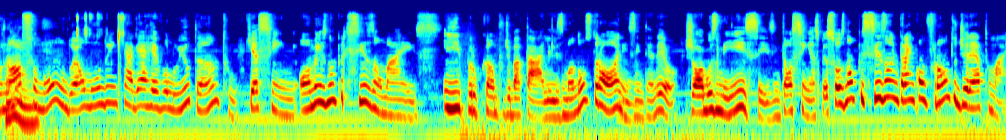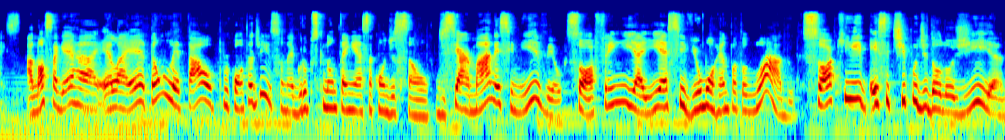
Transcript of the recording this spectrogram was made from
o nosso mundo é um mundo em que a guerra evoluiu tanto que, assim, homens não precisam mais ir para o campo de batalha, eles mandam os drones, entendeu? Jogos mísseis. Então, assim, as pessoas não precisam entrar em confronto direto mais. A nossa guerra, ela é tão letal por conta disso, né? Grupos que não têm essa condição de se armar nesse nível sofrem e aí é civil morrendo para todo lado. Só que esse tipo de ideologia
